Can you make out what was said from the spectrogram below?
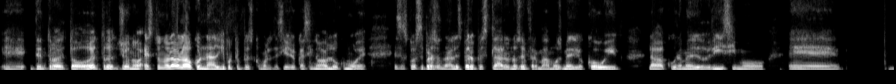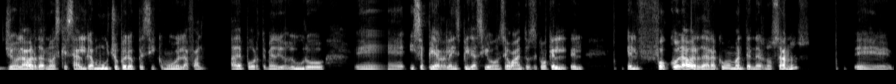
eh, dentro de todo, dentro, yo no, esto no lo he hablado con nadie porque, pues, como les decía, yo casi no hablo como de esas cosas personales, pero pues claro, nos enfermamos medio COVID, la vacuna medio durísimo. eh, yo la verdad no es que salga mucho, pero pues sí como la falta de deporte medio duro eh, y se pierde la inspiración, se va. Entonces como que el, el, foco, la verdad, era como mantenernos sanos. eh,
